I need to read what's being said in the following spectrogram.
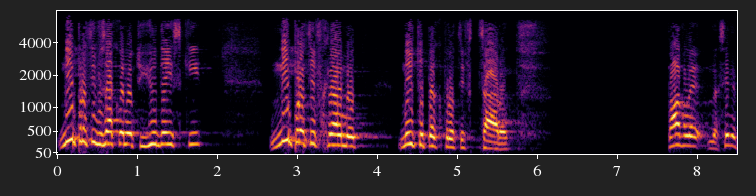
ни против законот јудејски, ни против храмот, ниту пак против царот. Павле, на сите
